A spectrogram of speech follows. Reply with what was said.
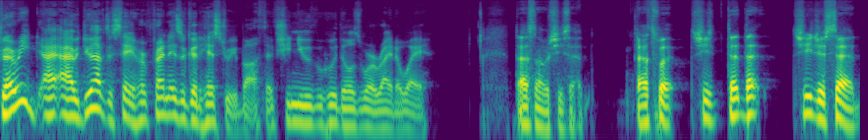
very. I, I do have to say, her friend is a good history buff. If she knew who those were right away. That's not what she said. That's what she that, that she just said.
